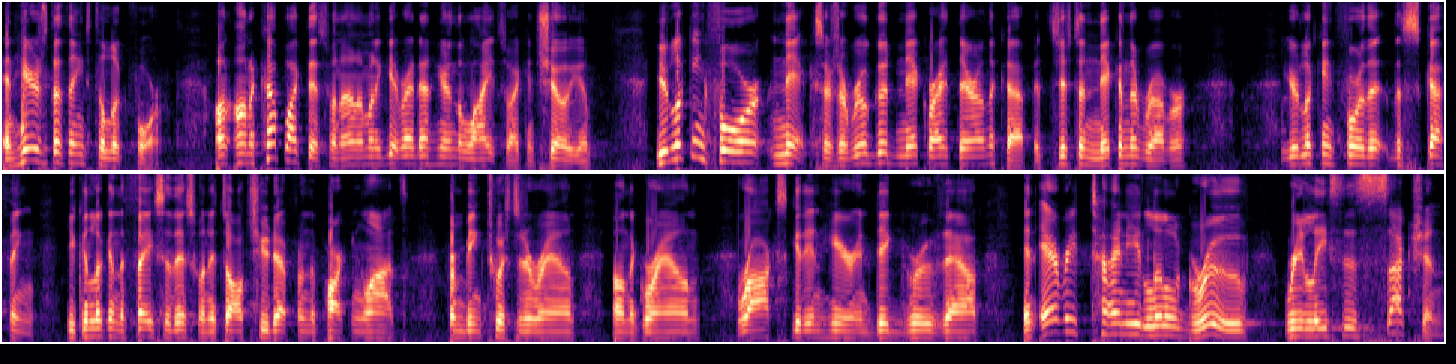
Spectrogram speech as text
And here's the things to look for. On, on a cup like this one, I'm going to get right down here in the light so I can show you. You're looking for nicks. There's a real good nick right there on the cup. It's just a nick in the rubber. You're looking for the, the scuffing. You can look in the face of this one. It's all chewed up from the parking lots, from being twisted around on the ground. Rocks get in here and dig grooves out. And every tiny little groove releases suction.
